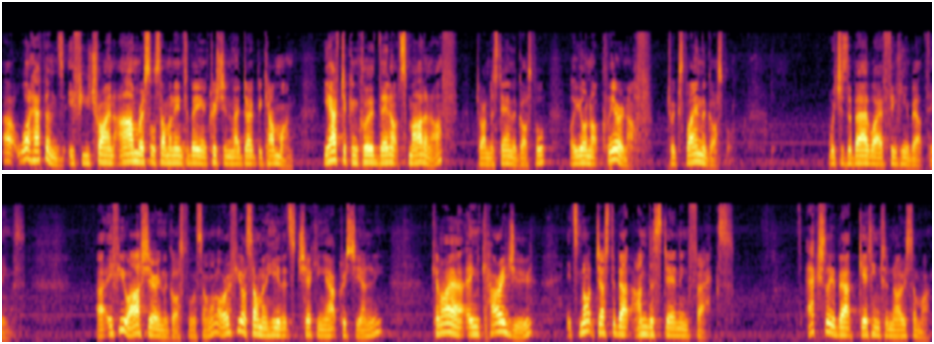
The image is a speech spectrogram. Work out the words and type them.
Uh, what happens if you try and arm wrestle someone into being a Christian and they don't become one? You have to conclude they're not smart enough to understand the gospel, or you're not clear enough to explain the gospel, which is a bad way of thinking about things. Uh, if you are sharing the gospel with someone, or if you're someone here that's checking out Christianity, can I uh, encourage you? It's not just about understanding facts, it's actually about getting to know someone,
